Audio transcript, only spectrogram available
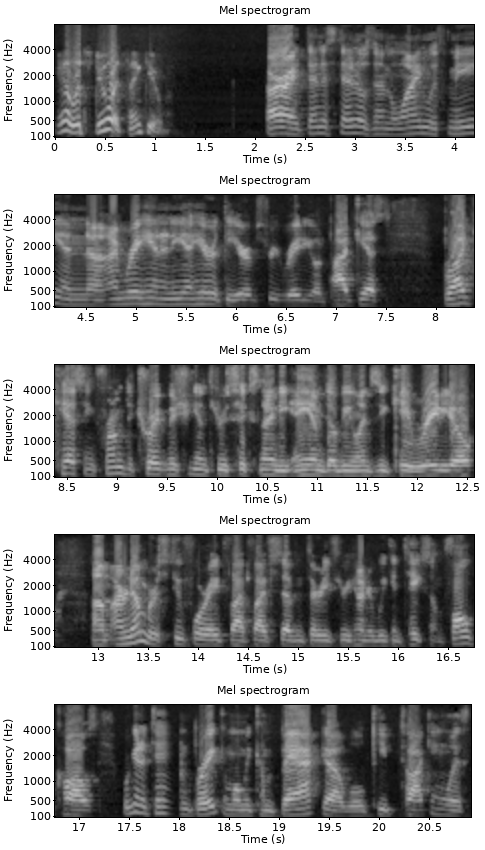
Yeah, let's do it. Thank you. All right, Dennis Denno's on the line with me, and uh, I'm Ray Hanania here at the Arab Street Radio and Podcast, broadcasting from Detroit, Michigan through 690 AM WNZK Radio. Um, our number is 248 557 3300. We can take some phone calls. We're going to take a break, and when we come back, uh, we'll keep talking with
